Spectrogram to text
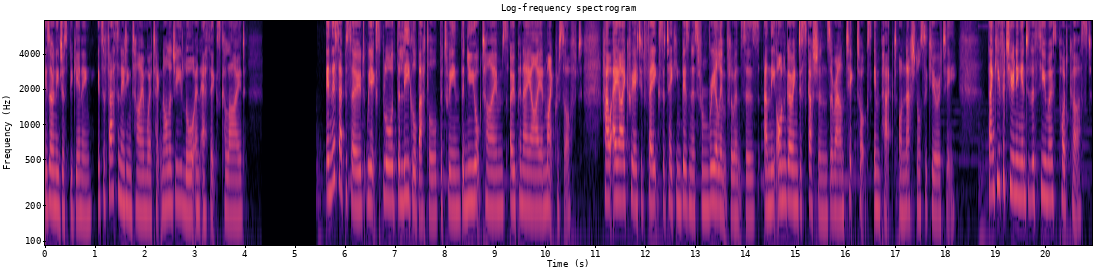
is only just beginning. It's a fascinating time where technology, law, and ethics collide. In this episode, we explored the legal battle between the New York Times, OpenAI, and Microsoft, how AI created fakes are taking business from real influencers, and the ongoing discussions around TikTok's impact on national security. Thank you for tuning into the Thumos podcast,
